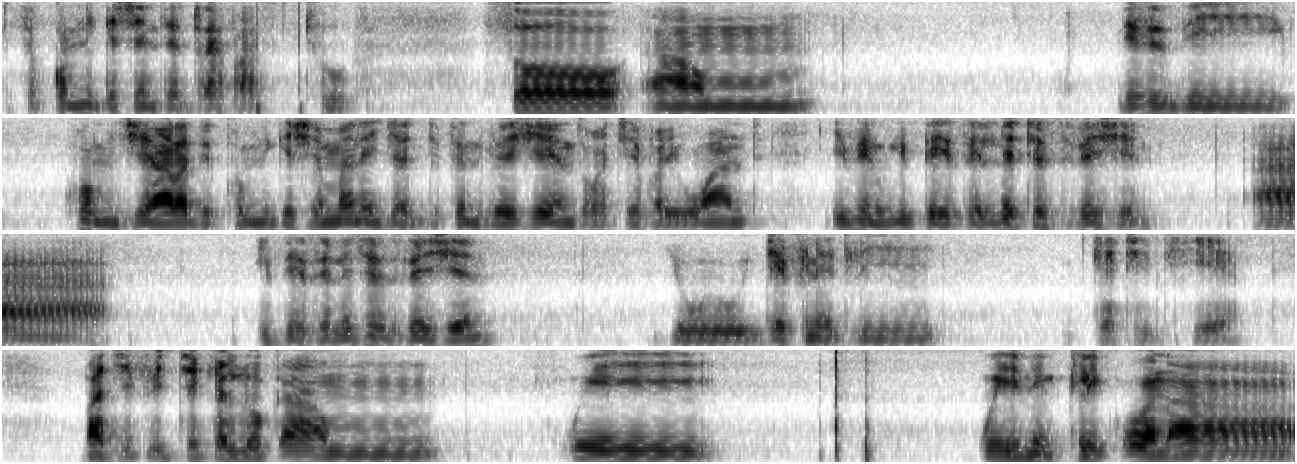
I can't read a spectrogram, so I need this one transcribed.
It's a communication it's a drivers too so um this is the COMMGR, the communication manager, different versions, whatever you want. Even if there's a latest version, uh, if there's a latest version, you definitely get it here. But if you take a look, um, we we didn't click on uh,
